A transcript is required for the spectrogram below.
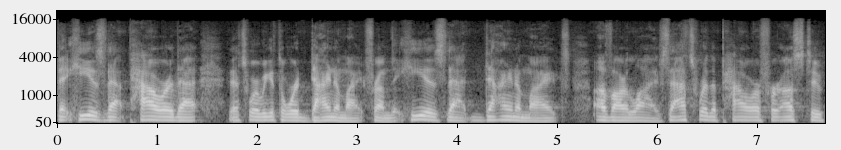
That He is that power, that, that's where we get the word dynamite from, that He is that dynamite of our lives. That's where the power for us to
